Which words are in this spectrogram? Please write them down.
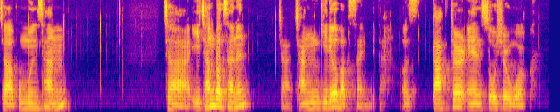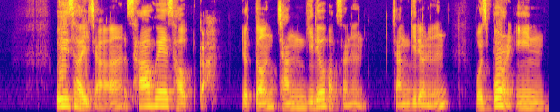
자, 본문 3. 자, 이 장 박사는 자, 장기려 박사입니다. A doctor and social worker. 의사이자 사회 사업가였던 장기려 박사는 장기려는 was born in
